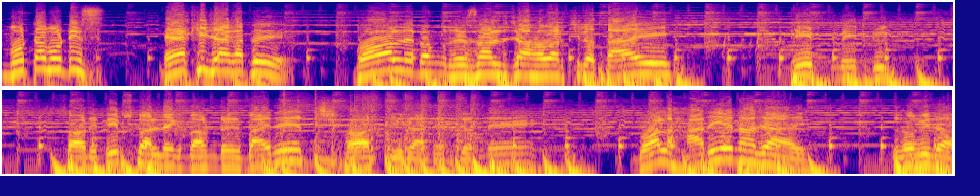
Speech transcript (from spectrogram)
মোটামুটি একই জায়গাতে বল এবং রেজাল্ট যা হওয়ার ছিল তাই deep mid sorry deep square leg বাউন্ডারির বাইরে ছটি রানের জন্য বল হারিয়ে না যায় রবিদা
